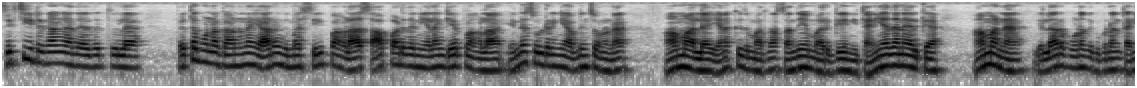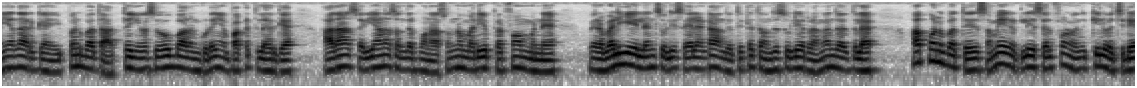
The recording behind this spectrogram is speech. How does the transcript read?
சிரிச்சுக்கிட்டு இருக்காங்க அந்த இடத்துல பெத்த பொண்ணை காணும்னா யாரும் இது மாதிரி சிரிப்பாங்களா? சாப்பாடு தண்ணியெல்லாம் கேட்பாங்களா? என்ன சொல்கிறீங்க அப்படின்னு சொன்னோன்னே ஆமாம் இல்லை எனக்கு இது மாதிரி தான் சந்தேகமாக இருக்குது நீ தனியாக தானே இருக்க? ஆமாண்ணே எல்லாரும் போனதுக்கு அப்புறம் தனியாக தான் இருக்கேன். இப்போன்னு பார்த்தா அத்தையும் சிவபாலன் கூட என் பக்கத்தில் இருக்க. அதான் சரியான சந்தர்ப்பம். நான் சொன்ன மாதிரியே பெர்ஃபார்ம் பண்ணு. வேறு வழியே இல்லைன்னு சொல்லி சைலண்ட்டாக அந்த திட்டத்தை வந்து சொல்லிடுறாங்க அந்த இடத்துல. அப்போன்னு பார்த்து சமயக்கட்டிலேயே செல்ஃபோன் வந்து கீழே வச்சுட்டு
